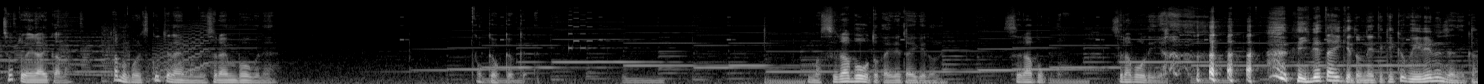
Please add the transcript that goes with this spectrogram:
ちょっと偉いかな。多分これ作ってないもんね、スライム防具ね。オッケーオッケーオッケー。まあ、スラボーとか入れたいけどね。スラボ、スラボーでいいや。入れたいけどねって結局入れるんじゃねえか。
